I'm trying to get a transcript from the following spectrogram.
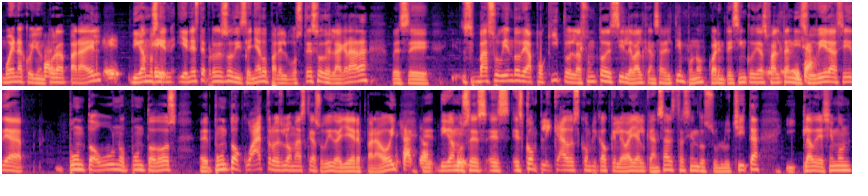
buena coyuntura para, él, eh, digamos, y, en, este proceso diseñado para el bostezo de la grada, pues eh, va subiendo de a poquito, el asunto es si le va a alcanzar el tiempo, ¿no? 45 días faltan y subir así de a punto uno, punto dos, eh, punto cuatro es lo más que ha subido ayer para hoy. digamos, es, es, es complicado, es complicado que le vaya a alcanzar, está haciendo su luchita y Claudia Shimon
